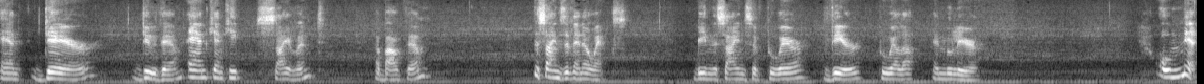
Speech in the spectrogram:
and dare do them and can keep silent about them, the signs of NOx, being the signs of puer, vir, puella, and mulier. Omit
